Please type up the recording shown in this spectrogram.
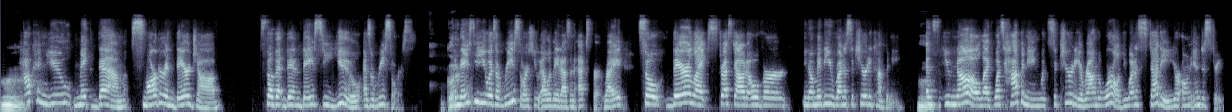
mm. how can you make them smarter in their job so that then they see you as a resource Got when it. they see you as a resource you elevate as an expert right so they're like stressed out over you know maybe you run a security company Mm. And you know, like what's happening with security around the world. You want to study your own industry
